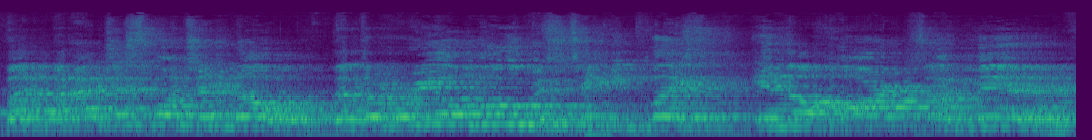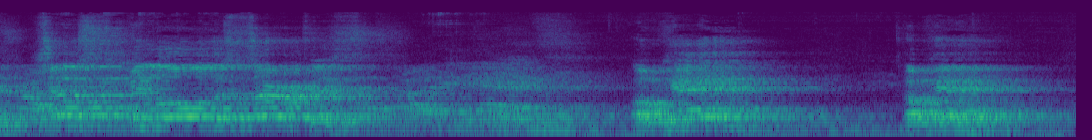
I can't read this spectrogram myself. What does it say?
But, but I just want you to know that the real move is taking place in the hearts of men, just below the surface. Okay? Okay.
